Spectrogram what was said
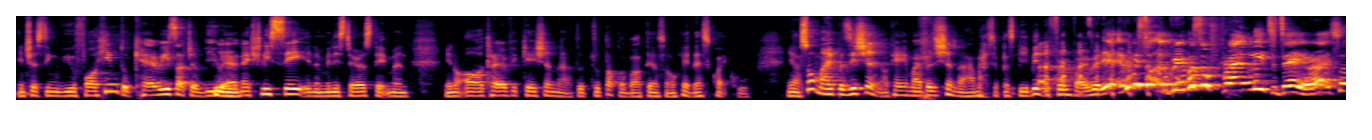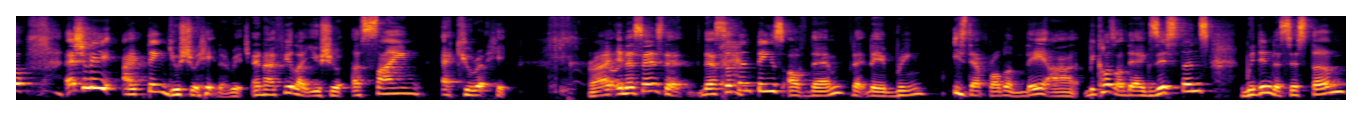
interesting view for him to carry such a view Hmm. and actually say in a ministerial statement, you know, or a clarification uh, to, to talk about it. So okay, that's quite cool. Yeah. So my position, okay, my position uh, must, must be a bit different for everybody. Everybody's so agreeable, so friendly today, right? So actually, I think you should hate the rich, and I feel like you should assign accurate hate, right? In the sense that there's certain things of them that they bring is their problem. They are because of their existence within the system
